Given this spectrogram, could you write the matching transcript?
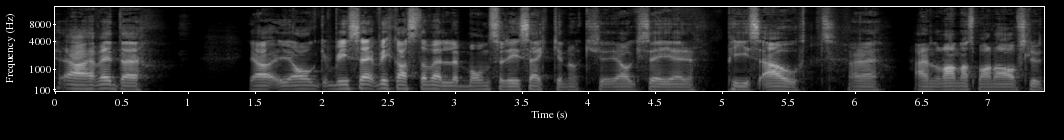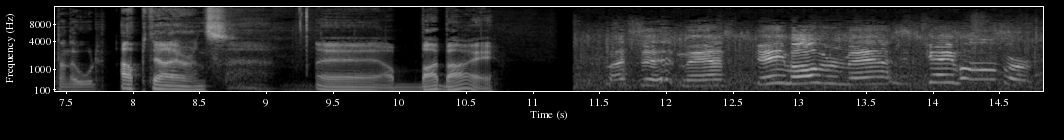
ja, jag vet inte. Jag, jag, vi, vi kastar väl monster i säcken och jag säger peace out. Är det, är det någon annan som har några avslutande ord? Up the irons. Eh, ja, bye bye. That's it, man. Game over, man. It's game over.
